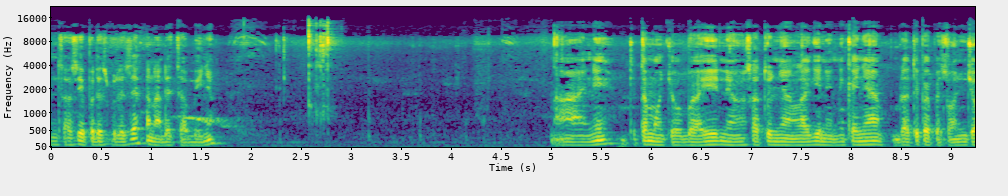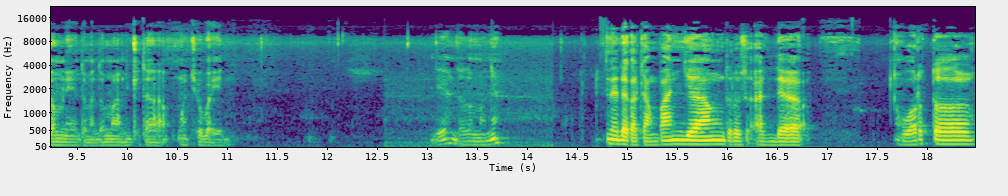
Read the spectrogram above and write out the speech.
sensasi pedas-pedasnya kan ada cabenya. Nah ini kita mau cobain yang satunya lagi nih. Ini kayaknya berarti pepes oncom nih teman-teman. Kita mau cobain. Dia dalamannya. Ini ada kacang panjang terus ada wortel.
